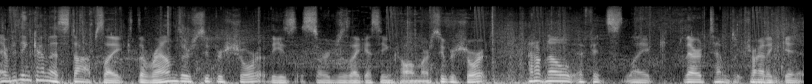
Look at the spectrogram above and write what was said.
everything kind of stops. Like the rounds are super short. These surges, I guess you can call them, are super short. I don't know if it's like their attempt to try to get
